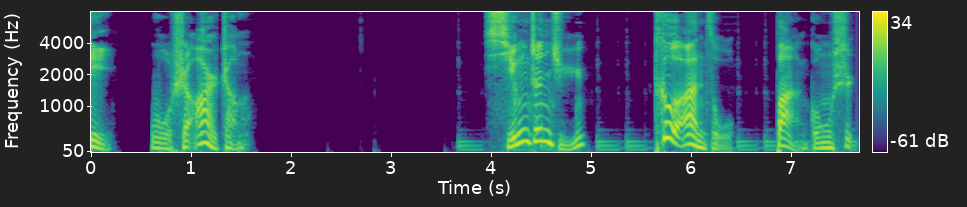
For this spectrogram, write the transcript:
第五十二章，刑侦局特案组办公室。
